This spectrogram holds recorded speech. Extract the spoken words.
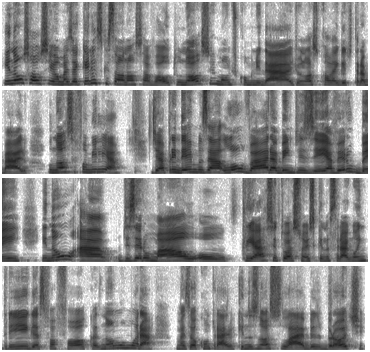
E não só o Senhor, mas aqueles que estão à nossa volta, o nosso irmão de comunidade, o nosso colega de trabalho, o nosso familiar. De aprendermos a louvar, a bendizer, a ver o bem e não a dizer o mal ou criar situações que nos tragam intrigas, fofocas, não murmurar, mas ao contrário, que nos nossos lábios brote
